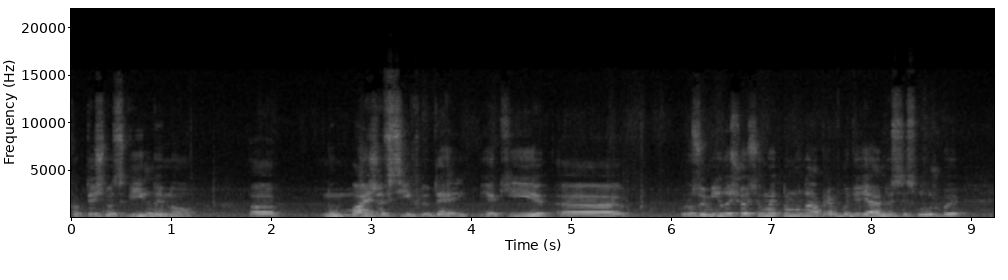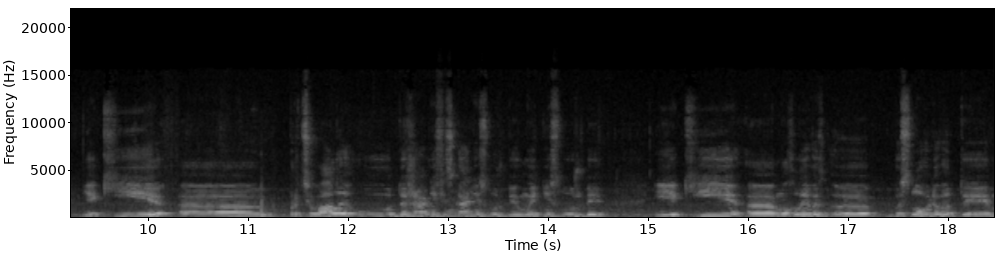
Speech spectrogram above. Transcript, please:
фактично звільнено е, ну, майже всіх людей, які е, розуміли щось у митному напрямку діяльності служби, які е, працювали у Державній фіскальній службі, у митній службі, і які е, могли е, висловлювати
